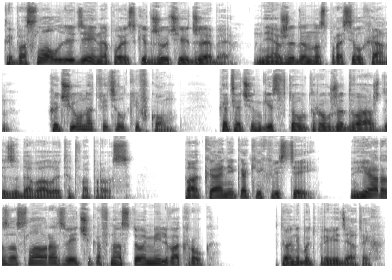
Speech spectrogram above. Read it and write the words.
«Ты послал людей на поиски Джучи и Джебе?» — неожиданно спросил хан. Хачиун ответил кивком, хотя Чингис в то утро уже дважды задавал этот вопрос. «Пока никаких вестей. Я разослал разведчиков на сто миль вокруг. Кто-нибудь приведет их».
